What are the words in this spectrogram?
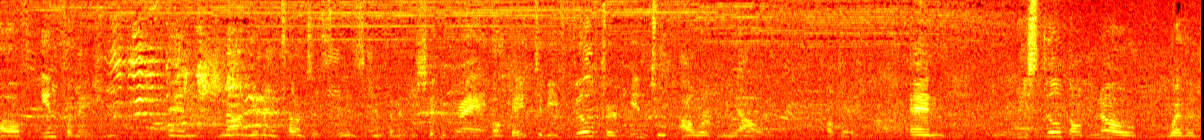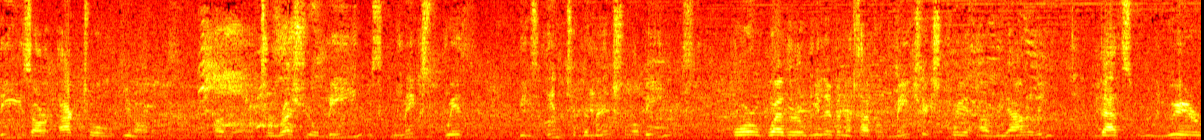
of information and non-human intelligence is information Right. okay to be filtered into our reality okay and we still don't know whether these are actual you know uh, terrestrial beings mixed with these interdimensional beings or whether we live in a type of matrix crea- uh, reality that's we're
